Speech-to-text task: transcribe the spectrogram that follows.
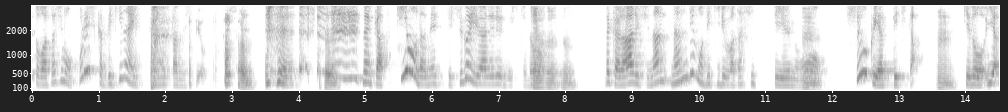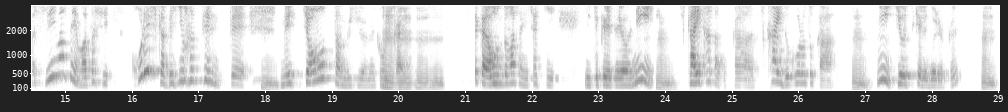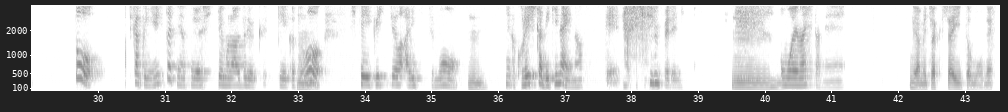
うと私もうこれしかできないって思ったんですよ。うん。うん。なんか器用だねってすごい言われるんですけど、うんうんうん。だからある種なん何でもできる私っていうのうん。をすごくやってきた。うん。けど、いやすいません私これしかできませんってうん。めっちゃ思ったんですよね今回、うんうんだから本当まさにさっき言ってくれたように、うん使い方とか使いどころとかうんに気をつける努力うんと近くにいる人たちにはそれを知ってもらう努力っていうことをしていく必要はありつつも、うんなんかこれしかできないなって シンプルにうん思いましたね。いやめちゃくちゃいいと思うね。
